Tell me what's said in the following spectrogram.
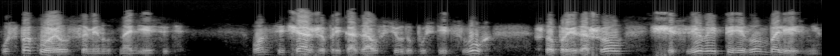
успокоился минут на десять. Он сейчас же приказал всюду пустить слух, что произошел счастливый перелом болезни.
